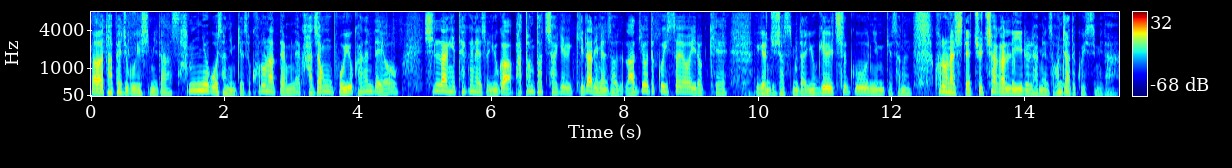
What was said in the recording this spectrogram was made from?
어, 답해주고 계십니다. 3654님께서 코로나 때문에 가정 보육하는데요. 신랑이 퇴근해서 육아 바톤 터치하길 기다리면서 라디오 듣고 있어요. 이렇게 의견 주셨습니다. 6179님께서는 코로나 시대 주차 관리 일을 하면서 혼자 듣고 있습니다.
